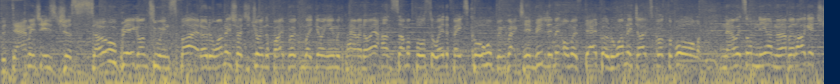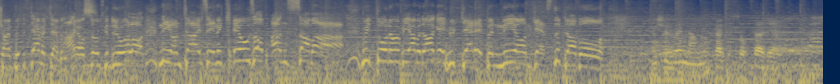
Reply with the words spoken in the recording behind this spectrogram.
the damage is just so big onto Inspired. Odoamne tries to join the fight. Broken Blade going in with Paranoia. Hans Sama forced away. The face call will bring back Trymbi. Limit almost dead, but Odoamne dives across the wall. Now it's on Neon and Abbedagge to try and put the damage down, but the Chaos Storm's going to do a lot. Neon dives in and kills off Hans Sama. We thought it would be Abbedagge who'd get it, but Neon gets the double. We should win now, no? Guys are so fed, yeah.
